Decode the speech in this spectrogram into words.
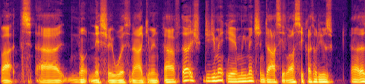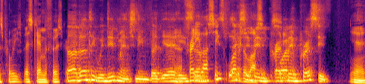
but uh, not necessarily worth an argument. Uh, uh, did you mention? Yeah, we mentioned Darcy last week. I thought he was. Uh, that's probably his best game of first grade. No, I don't think we did mention him, but yeah, Yeah, he's, Freddie um, Lussick, he's actually been quite impressive. Yeah,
